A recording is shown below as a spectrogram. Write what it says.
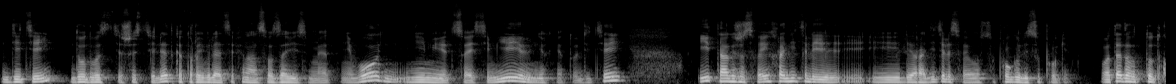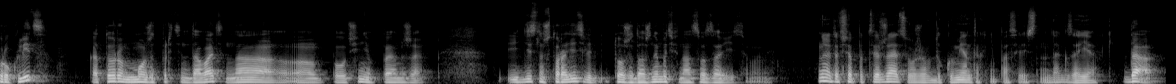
детей до 26 лет, которые являются финансово зависимыми от него, не имеют своей семьи, у них нет детей, и также своих родителей или родителей своего супруга или супруги. Вот это вот тот круг лиц, которым может претендовать на э, получение ПМЖ. Единственное, что родители тоже должны быть финансово зависимыми. Ну, это все подтверждается уже в документах непосредственно, да, к заявке? Да.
